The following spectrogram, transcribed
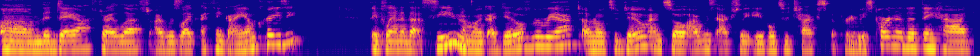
Um, the day after I left, I was like, I think I am crazy they planted that seed and I'm like, I did overreact. I don't know what to do. And so I was actually able to text a previous partner that they had.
